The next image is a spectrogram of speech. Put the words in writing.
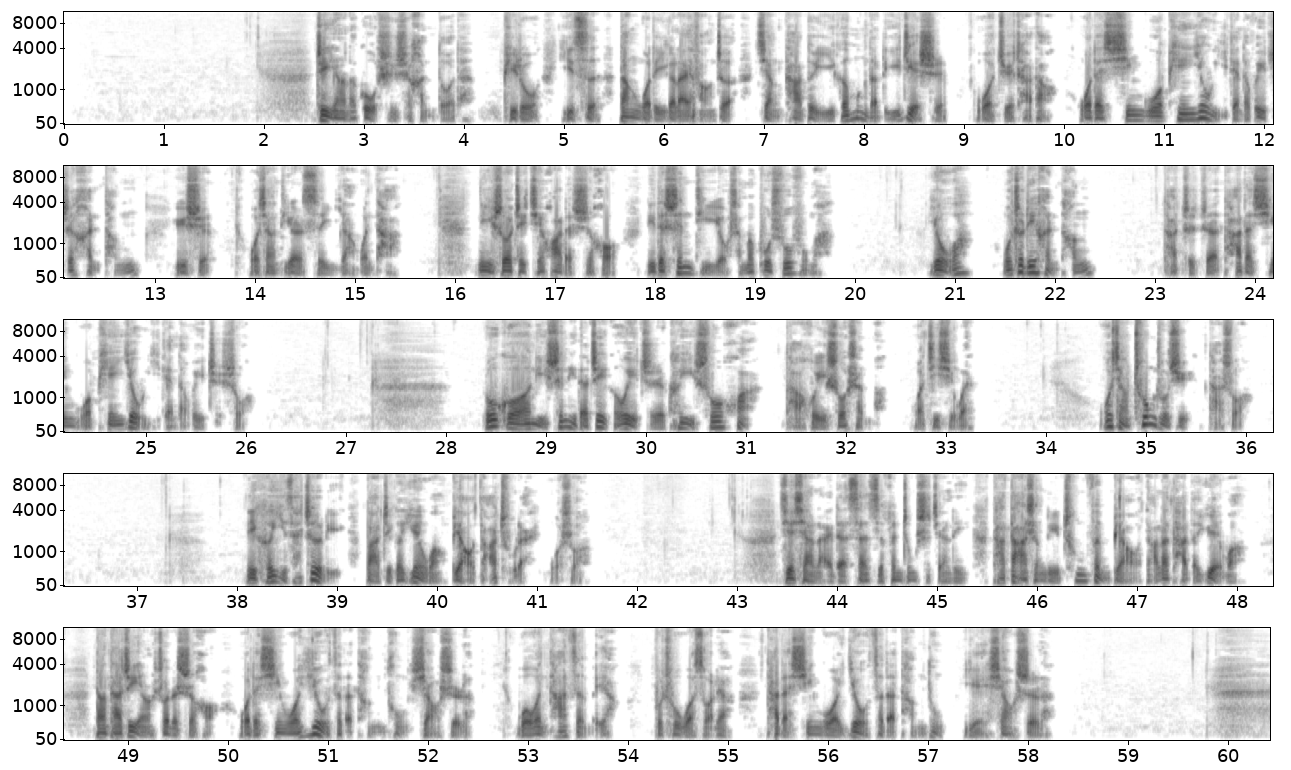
这样的故事是很多的。譬如一次，当我的一个来访者讲他对一个梦的理解时，我觉察到我的心窝偏右一点的位置很疼。于是，我像第二次一样问他：“你说这些话的时候，你的身体有什么不舒服吗？”“有啊，我这里很疼。”他指着他的心窝偏右一点的位置说：“如果你身体的这个位置可以说话，他会说什么？”我继续问：“我想冲出去。”他说：“你可以在这里把这个愿望表达出来。”我说：“接下来的三四分钟时间里，他大声地充分表达了他的愿望。当他这样说的时候，我的心窝右侧的疼痛消失了。”我问他怎么样，不出我所料，他的心窝右侧的疼痛也消失了。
